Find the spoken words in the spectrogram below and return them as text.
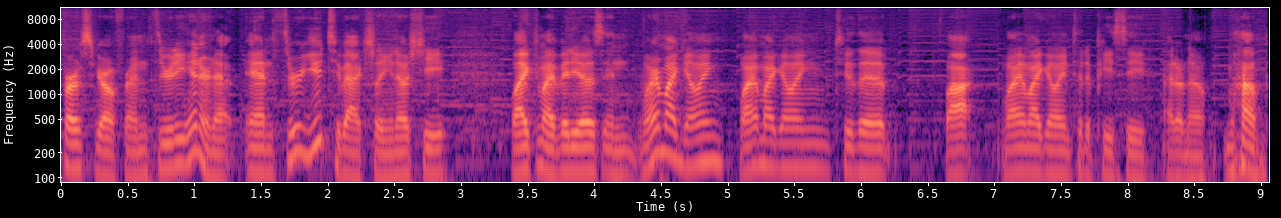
first girlfriend through the internet and through YouTube actually. You know, she liked my videos. And where am I going? Why am I going to the why am I going to the PC? I don't know. Um,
